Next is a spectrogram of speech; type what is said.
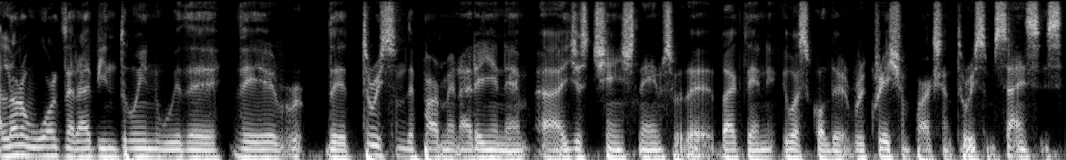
a lot of work that I've been doing with the the, the tourism department at A&M. Uh, I just changed names with it. Back then, it was called the Recreation Parks and Tourism Sciences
